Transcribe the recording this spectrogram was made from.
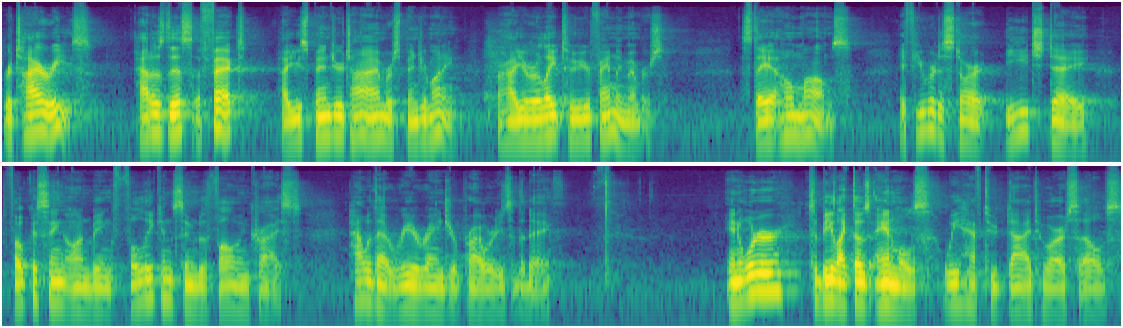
Retirees, how does this affect how you spend your time or spend your money or how you relate to your family members? Stay at home moms, if you were to start each day focusing on being fully consumed with following Christ, how would that rearrange your priorities of the day? In order to be like those animals, we have to die to ourselves.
